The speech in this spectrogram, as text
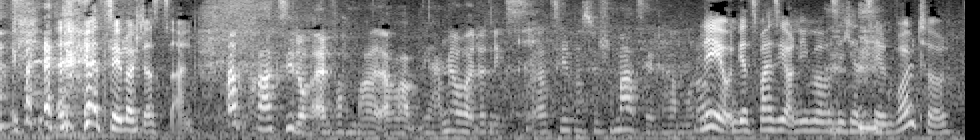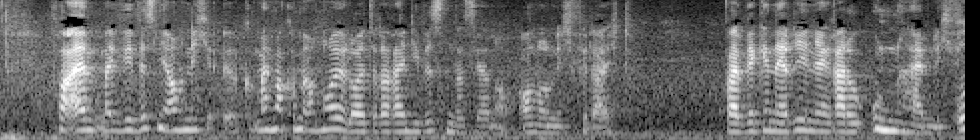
ich erzähle euch das dann. dann frag sie doch einfach mal. Aber wir haben ja heute nichts erzählt, was wir schon mal erzählt haben, oder? Nee, und jetzt weiß ich auch nicht mehr, was ich erzählen wollte. Vor allem, wir wissen ja auch nicht, äh, manchmal kommen ja auch neue Leute da rein, die wissen das ja noch, auch noch nicht vielleicht. Weil wir generieren ja gerade unheimlich viele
